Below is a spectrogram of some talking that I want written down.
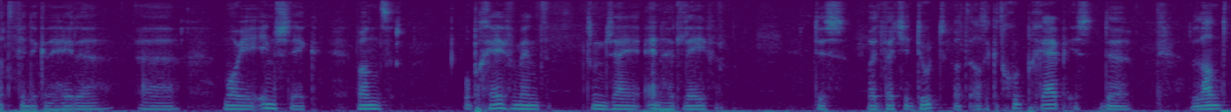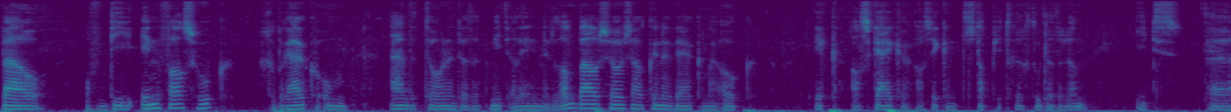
Dat vind ik een hele eh, mooie insteek. Want op een gegeven moment, toen zei je en het leven. Dus wat, wat je doet, wat als ik het goed begrijp, is de landbouw of die invalshoek gebruiken om aan te tonen dat het niet alleen in de landbouw zo zou kunnen werken, maar ook ik als kijker, als ik een stapje terug doe, dat er dan iets eh,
